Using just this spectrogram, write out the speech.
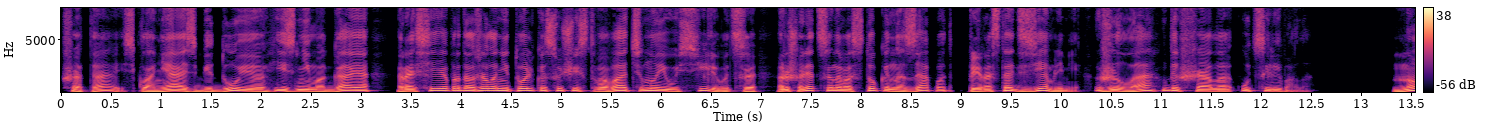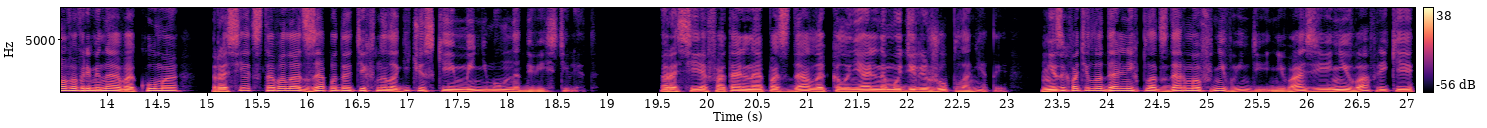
Шатаясь, клоняясь, бедуя, изнемогая, Россия продолжала не только существовать, но и усиливаться, расширяться на восток и на запад, прирастать землями, жила, дышала, уцелевала. Но во времена вакуума Россия отставала от Запада технологически минимум на 200 лет. Россия фатально опоздала к колониальному дележу планеты, не захватила дальних плацдармов ни в Индии, ни в Азии, ни в Африке,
